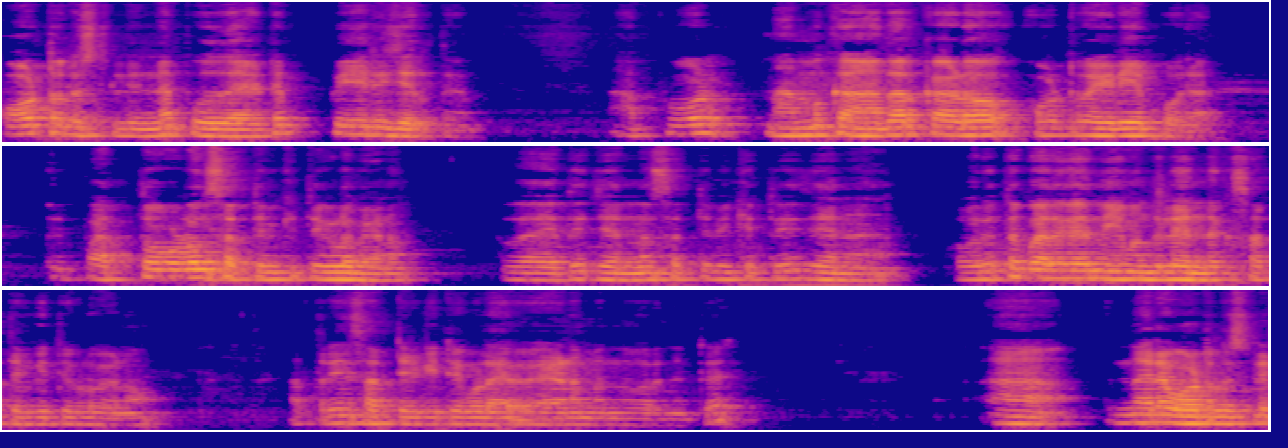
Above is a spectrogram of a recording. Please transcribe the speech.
വോട്ടർ ലിസ്റ്റിൽ തന്നെ പുതുതായിട്ട് പേര് ചേർത്താണ് അപ്പോൾ നമുക്ക് ആധാർ കാർഡോ വോട്ടർ ഐ ഡിയോ പോരാ. പത്തോളം സർട്ടിഫിക്കറ്റുകൾ വേണം. അതായത് ജനന സർട്ടിഫിക്കറ്റ് ജന പൗരത്വ ഭേദഗതി നിയമത്തിൽ എന്തൊക്കെ സർട്ടിഫിക്കറ്റുകൾ വേണോ അത്രയും സർട്ടിഫിക്കറ്റുകൾ വേണമെന്ന് പറഞ്ഞിട്ട് ഇന്നലെ വോട്ടർ ലിസ്റ്റിൽ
